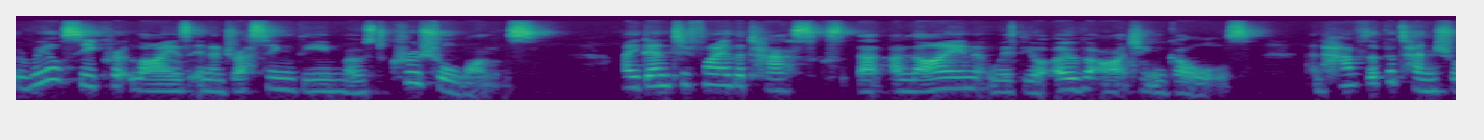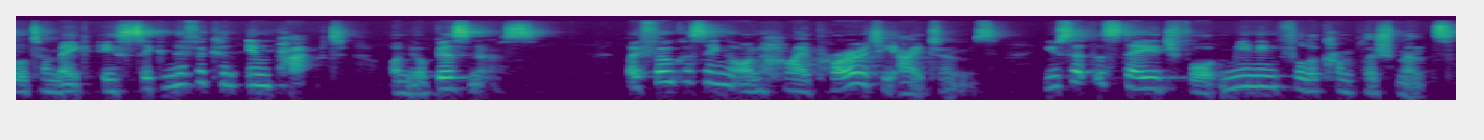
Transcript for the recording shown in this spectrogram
the real secret lies in addressing the most crucial ones. Identify the tasks that align with your overarching goals and have the potential to make a significant impact on your business. By focusing on high priority items, you set the stage for meaningful accomplishments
